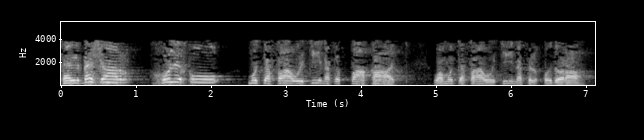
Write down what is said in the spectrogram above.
فالبشر خلقوا متفاوتين في الطاقات ومتفاوتين في القدرات.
